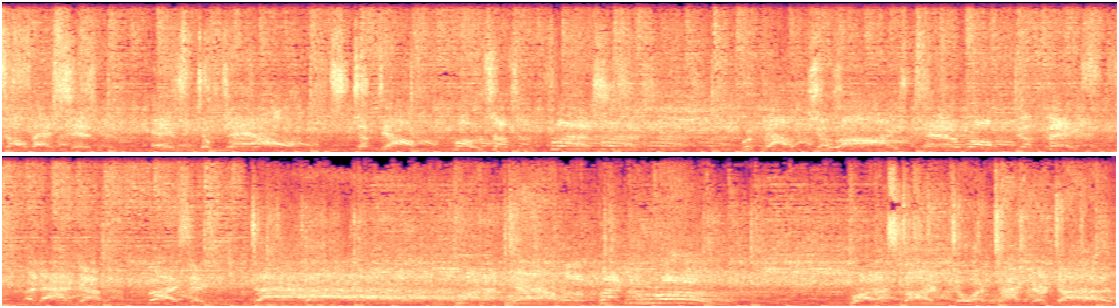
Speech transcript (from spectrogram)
Salvation is to kill. Strip your bones of flesh. Rip out your eyes, tear off your face, and agonizing death. Wanna kill in the back of the room. Wanna start to attack your dead.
